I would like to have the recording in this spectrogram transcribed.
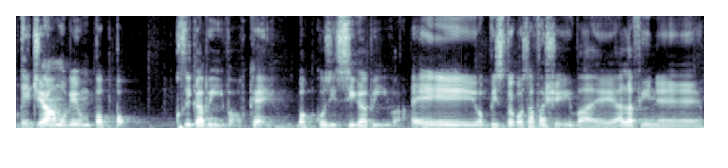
diciamo che un po', po' si capiva, ok? Un po' così si capiva. E ho visto cosa faceva e alla fine,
